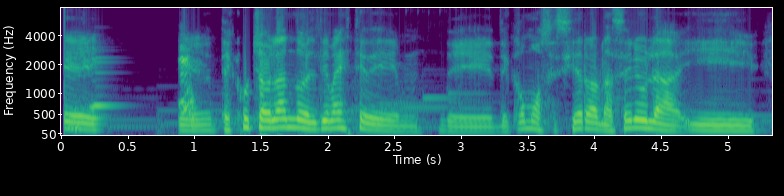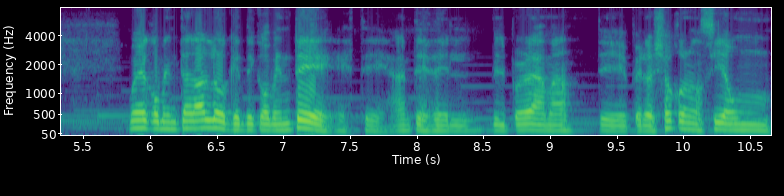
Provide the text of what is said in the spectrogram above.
Eh, te escucho hablando del tema este de, cómo se cierra la célula y voy a comentar algo que te comenté este, antes del, programa, pero yo conocí a un,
